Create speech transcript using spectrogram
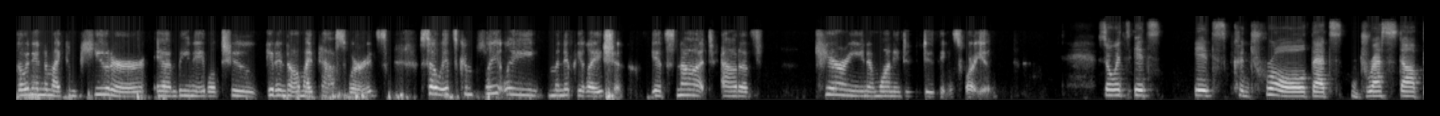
going into my computer and being able to get into all my passwords. So it's completely manipulation. It's not out of caring and wanting to do things for you. So it's it's it's control that's dressed up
